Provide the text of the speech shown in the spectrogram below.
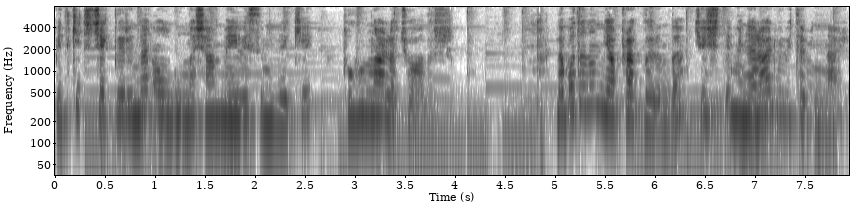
Bitki çiçeklerinden olgunlaşan meyvesindeki tohumlarla çoğalır. Labadanın yapraklarında çeşitli mineral ve vitaminler,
